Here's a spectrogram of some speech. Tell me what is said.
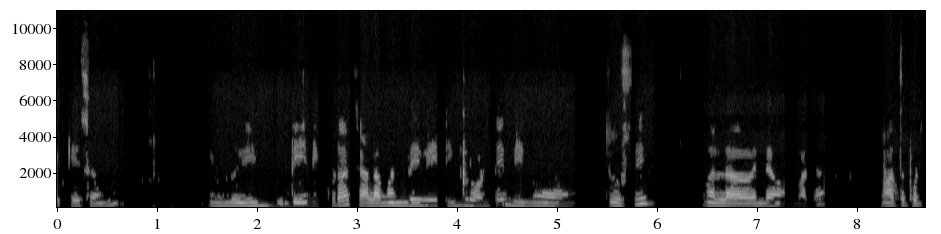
ఎక్కేసాము. దీనికి కూడా చాలా మంది వెయిటింగ్లో ఉంటే మేము చూసి మళ్ళీ వెళ్ళామన్నమాట మాతో పాటు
